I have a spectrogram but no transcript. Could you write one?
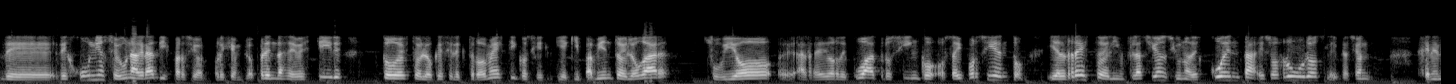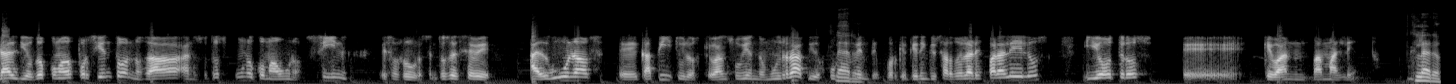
de, de, junio, se ve una gran dispersión. Por ejemplo, prendas de vestir, todo esto lo que es electrodomésticos y, y equipamiento del hogar, subió eh, alrededor de 4, 5 o 6%, y el resto de la inflación, si uno descuenta esos rubros, la inflación general dio 2,2%, nos da a nosotros 1,1% sin esos rubros. Entonces se ve algunos eh, capítulos que van subiendo muy rápido, justamente claro. porque tienen que usar dólares paralelos, y otros eh, que van, van más lentos. Claro.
